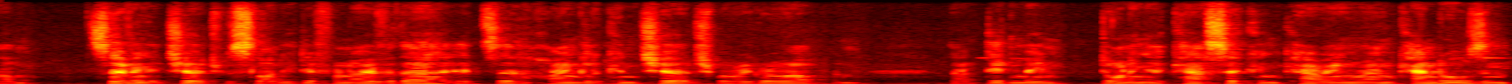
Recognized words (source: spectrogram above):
Um, serving at church was slightly different over there. It's a Anglican church where I grew up, and that did mean donning a cassock and carrying around candles and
